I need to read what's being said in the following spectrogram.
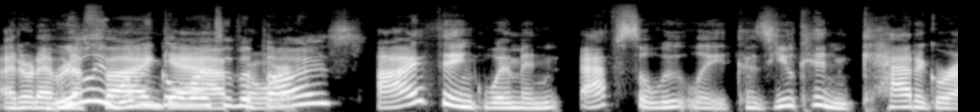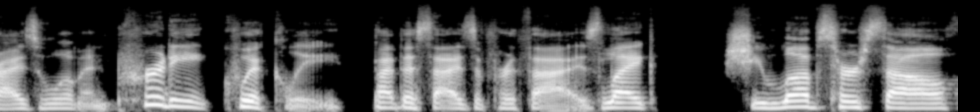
I don't have really? enough thigh women go. Right to the or, thighs? I think women absolutely because you can categorize a woman pretty quickly by the size of her thighs. Like she loves herself,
